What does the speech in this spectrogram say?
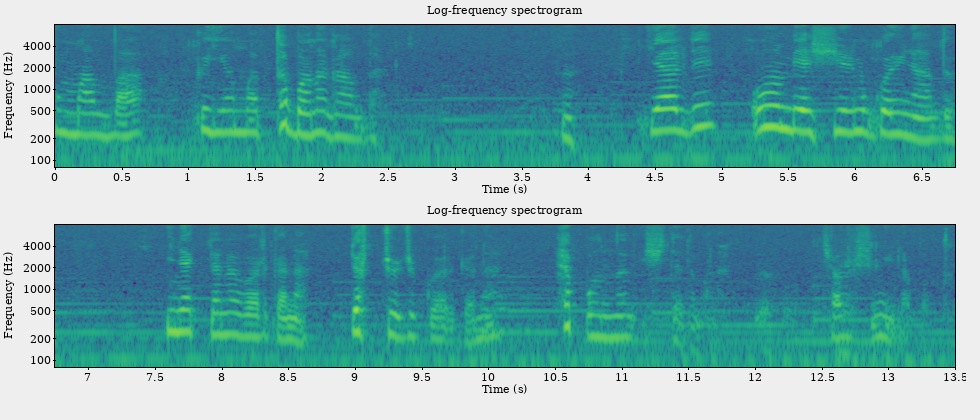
Bu malla kıyamata bana kaldı. Hı. Geldi 15-20 koyun aldı. İnek tane var gana. Dört çocuk var gana. Hep onları işledim ona. Çalışımıyla buldum.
